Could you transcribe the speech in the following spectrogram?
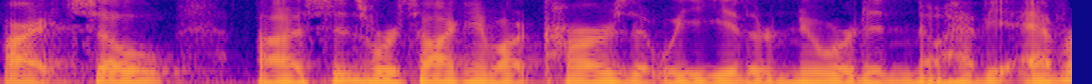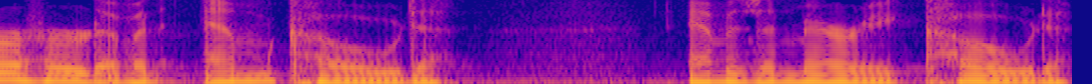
All right. So, uh, since we're talking about cars that we either knew or didn't know, have you ever heard of an M code, M in Mary, code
